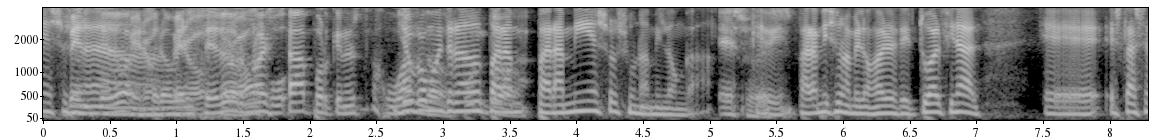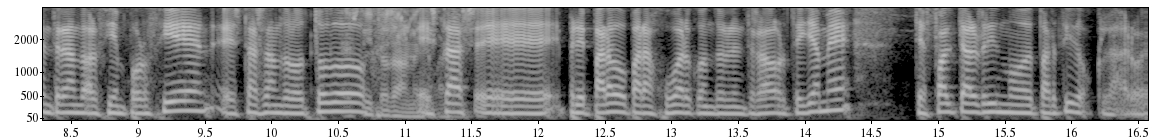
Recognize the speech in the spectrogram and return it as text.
eso es una- vencedor, Pero- pero, pero- vencedor pero no está porque no está jugando. Yo como entrenador, para, para mí eso es una milonga. Eso Kevin. es. Para mí es una milonga. Es decir, tú al final eh, estás entrenando al 100%, estás dándolo todo, estás eh, preparado para jugar cuando el entrenador te llame. ¿Te falta el ritmo de partido? Claro,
